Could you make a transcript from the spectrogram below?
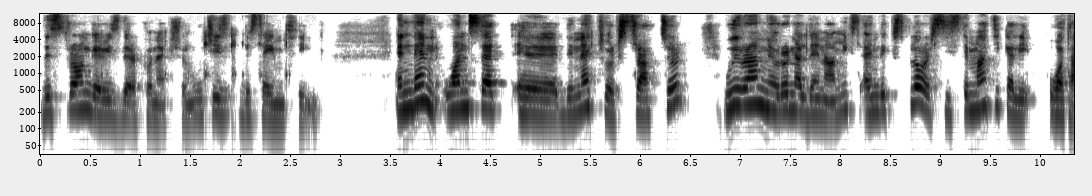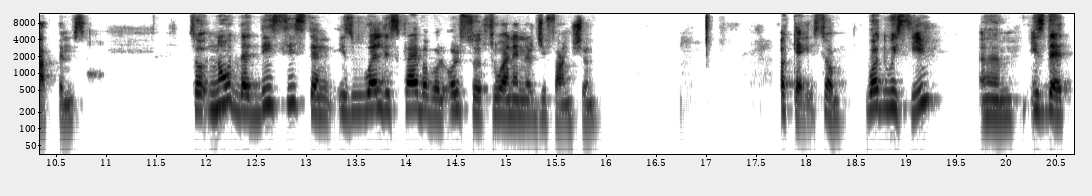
the stronger is their connection, which is the same thing. And then once set uh, the network structure, we run neuronal dynamics and explore systematically what happens. So note that this system is well describable also through an energy function. Okay, so what we see um, is that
